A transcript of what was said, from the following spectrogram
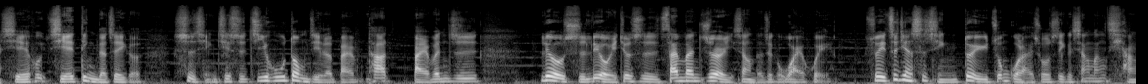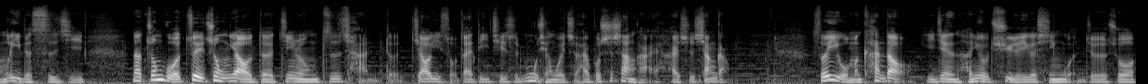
协会协定的这个事情，其实几乎冻结了百它百分之六十六，也就是三分之二以上的这个外汇。所以这件事情对于中国来说是一个相当强力的刺激。那中国最重要的金融资产的交易所在地，其实目前为止还不是上海，还是香港。所以我们看到一件很有趣的一个新闻，就是说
